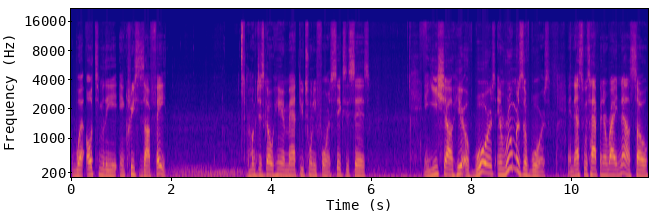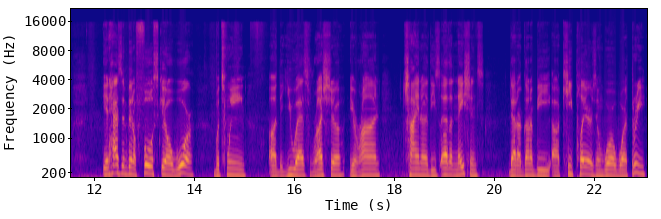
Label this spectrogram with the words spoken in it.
what ultimately increases our faith. I'm going to just go here in Matthew 24 and 6. It says, And ye shall hear of wars and rumors of wars. And that's what's happening right now. So it hasn't been a full scale war between uh, the U.S., Russia, Iran, China, these other nations that are going to be uh, key players in World War III.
